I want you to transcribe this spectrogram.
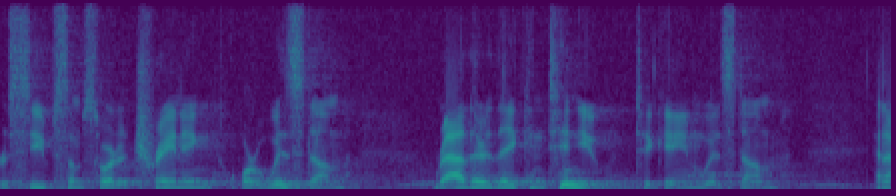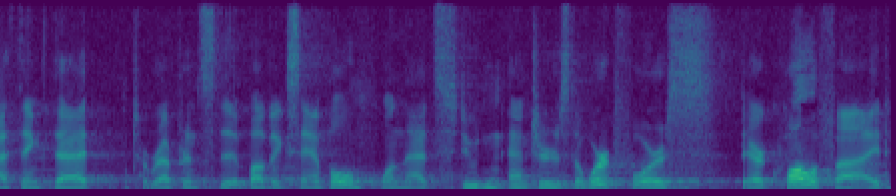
received some sort of training or wisdom. Rather, they continue to gain wisdom. And I think that, to reference the above example, when that student enters the workforce, they are qualified,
